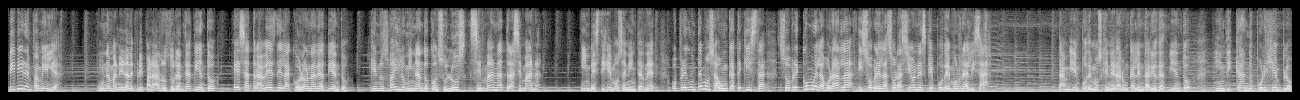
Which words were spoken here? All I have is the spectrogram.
Vivir en familia. Una manera de prepararnos durante Adviento es a través de la corona de Adviento, que nos va iluminando con su luz semana tras semana. Investiguemos en Internet o preguntemos a un catequista sobre cómo elaborarla y sobre las oraciones que podemos realizar. También podemos generar un calendario de Adviento indicando, por ejemplo,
